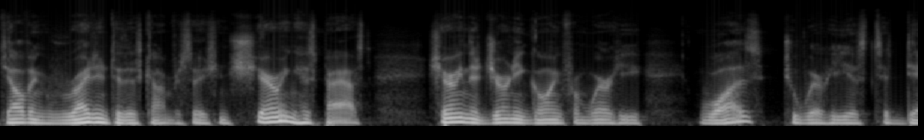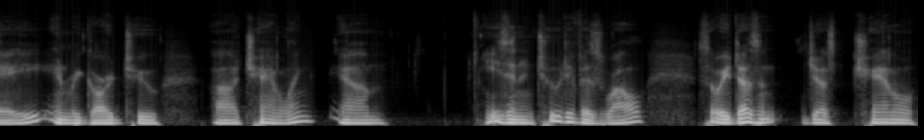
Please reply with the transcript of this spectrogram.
delving right into this conversation, sharing his past, sharing the journey going from where he was to where he is today in regard to uh, channeling. Um, he's an intuitive as well, so he doesn't just channel.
